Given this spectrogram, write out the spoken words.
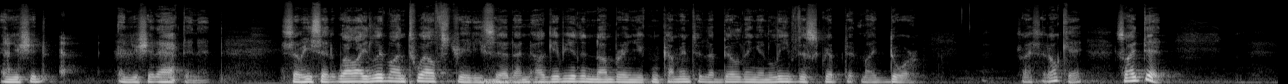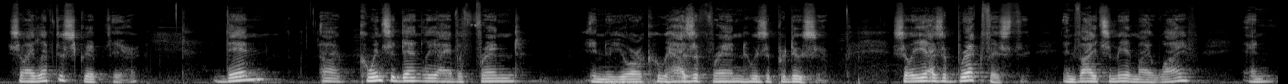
and you should and you should act in it. So he said, well, I live on 12th Street. He said, and I'll give you the number and you can come into the building and leave the script at my door. So I said, okay. So I did. So I left the script there. Then uh, coincidentally, I have a friend in New York who has a friend who's a producer. So he has a breakfast, invites me and my wife, and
